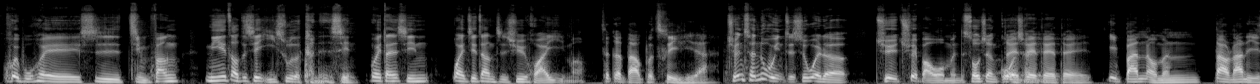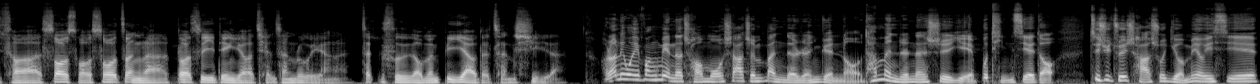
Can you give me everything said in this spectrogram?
会不会是警方捏造这些遗书的可能性，会担心。外界这样子去怀疑吗？这个倒不至于啊。全程录影只是为了去确保我们的搜证过程。对对对对，一般我们到哪里说搜索、搜证啦，都是一定有全程录影啊，这个是我们必要的程序啦。好了，另外一方面呢，潮谋杀侦办的人员哦，他们仍然是也不停歇的哦，继续追查说有没有一些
